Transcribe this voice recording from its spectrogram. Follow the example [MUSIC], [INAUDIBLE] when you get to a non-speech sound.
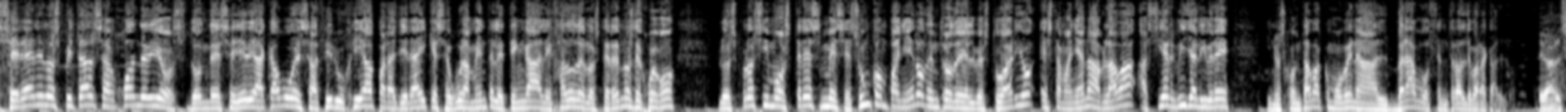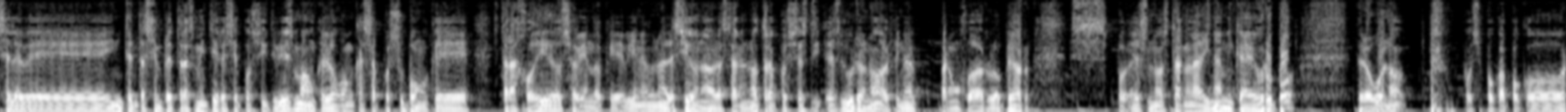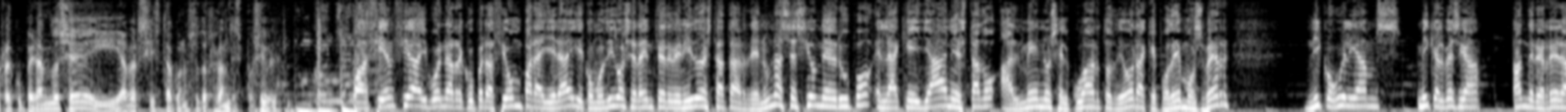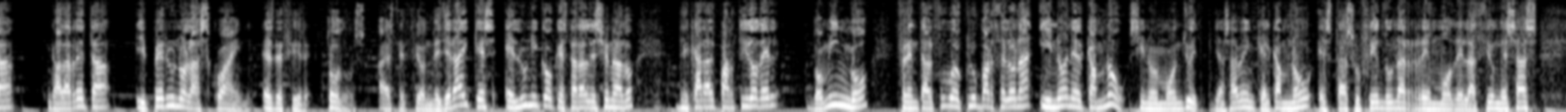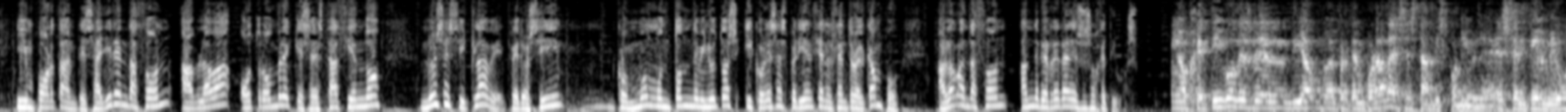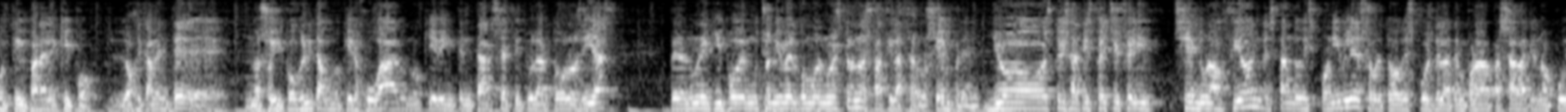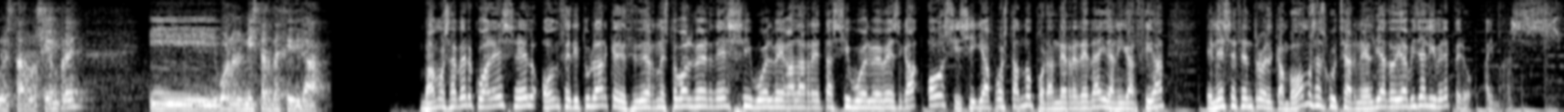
Será en el Hospital San Juan de Dios, donde se lleve a cabo esa cirugía para Geray que seguramente le tenga alejado de los terrenos de juego los próximos tres meses. Un compañero dentro del vestuario esta mañana hablaba a Sier Villalibre y nos contaba cómo ven al bravo central de Baracaldo. Al se le intenta siempre transmitir ese positivismo, aunque luego en casa pues supongo que estará jodido, sabiendo que viene de una lesión, ahora estar en otra, pues es, es duro, ¿no? Al final para un jugador lo peor es, es no estar en la dinámica de grupo, pero bueno, pues poco a poco recuperándose y a ver si está con nosotros lo antes posible. Paciencia y buena recuperación para Geray, que como digo será intervenido esta tarde en una sesión de grupo en la que ya han estado al menos el cuarto de hora que podemos ver Nico Williams, Miquel Vesga, Ander Herrera, Galarreta y Peruno Lasquain, es decir, todos, a excepción de Geray, que es el único que estará lesionado de cara al partido del domingo frente al Fútbol Club Barcelona y no en el Camp Nou, sino en Montjuic. Ya saben que el Camp Nou está sufriendo una remodelación de esas importantes. Ayer en Dazón hablaba otro hombre que se está haciendo, no sé si clave, pero sí con un montón de minutos y con esa experiencia en el centro del campo. Hablaba en Dazón Ander Herrera de sus objetivos. Mi objetivo desde el día 1 de pretemporada es estar disponible, es sentirme útil para el equipo. Lógicamente, no soy hipócrita, uno quiere jugar, uno quiere intentar ser titular todos los días, pero en un equipo de mucho nivel como el nuestro no es fácil hacerlo siempre. Yo estoy satisfecho y feliz siendo una opción, estando disponible, sobre todo después de la temporada pasada que no pude estarlo siempre. Y bueno, el míster decidirá. Vamos a ver cuál es el once titular que decide Ernesto Valverde, si vuelve Galarreta, si vuelve Vesga o si sigue apostando por Ander Herrera y Dani García en ese centro del campo. Vamos a escuchar en el día de hoy a Villalibre, pero hay más.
